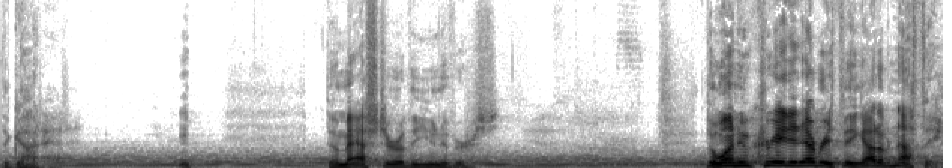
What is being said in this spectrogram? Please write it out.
the Godhead, the master of the universe, the one who created everything out of nothing,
